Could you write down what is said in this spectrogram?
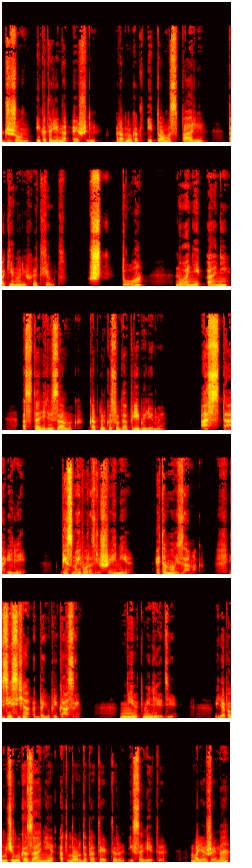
Джон и Катарина Эшли равно как и Томас Парри, покинули Хэтфилд. Что? Но они они оставили замок, как только сюда прибыли мы. Оставили? Без моего разрешения? Это мой замок. Здесь я отдаю приказы. Нет, миледи. Я получил указание от лорда-протектора и совета. Моя жена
